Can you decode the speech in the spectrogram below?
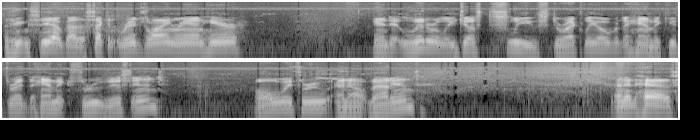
As you can see, I've got a second ridge line ran here and it literally just sleeves directly over the hammock. You thread the hammock through this end, all the way through and out that end. And it has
